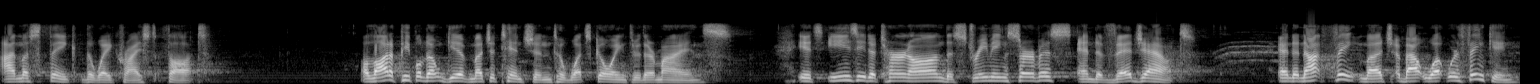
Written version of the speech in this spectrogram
I must think the way Christ thought. A lot of people don't give much attention to what's going through their minds. It's easy to turn on the streaming service and to veg out and to not think much about what we're thinking.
